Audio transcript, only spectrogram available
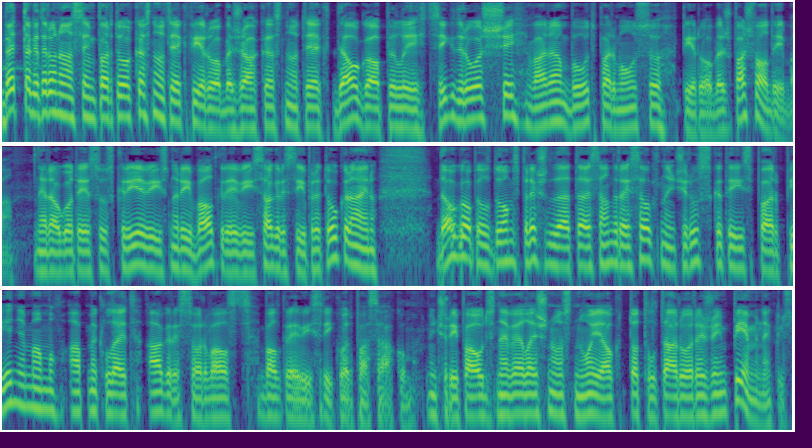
Bet tagad runāsim par to, kas notiek pierobežā, kas notiek Daugopilī, cik droši varam būt par mūsu pierobežu pašvaldībām. Neraugoties uz Krievijas un arī Baltkrievijas agresiju pret Ukrainu, Daugopils domas priekšsēdētājs Andrejs Elksniņš ir uzskatījis par pieņemamu apmeklēt agresoru valsts Baltkrievijas rīkot pasākumu. Viņš arī paudis nevēlēšanos nojaukt totalitāro režīmu pieminekļus.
